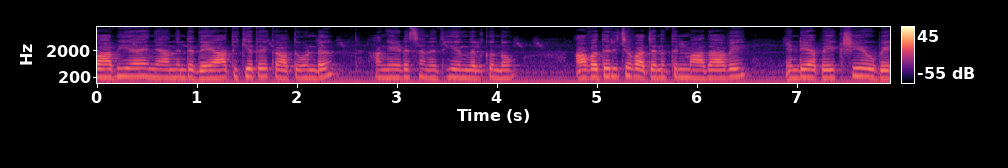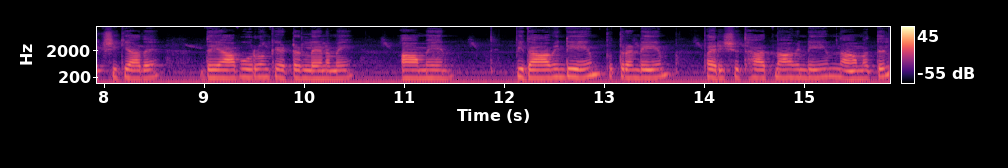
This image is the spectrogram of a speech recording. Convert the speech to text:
പാപിയായ ഞാൻ നിന്റെ ദയാധിക്യത്തെ കാത്തുകൊണ്ട് അങ്ങയുടെ സന്നിധിയിൽ നിൽക്കുന്നു. അവതരിച്ച വചനത്തിൻ മാതാവേ എന്റെ അപേക്ഷയെ ഉപേക്ഷിക്കാതെ ദയാപൂർവം കേട്ടിരളേണമേ ആമേൻ. പിതാവിന്റെയും പുത്രന്റെയും പരിശുദ്ധാത്മാവിന്റെയും നാമത്തിൽ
